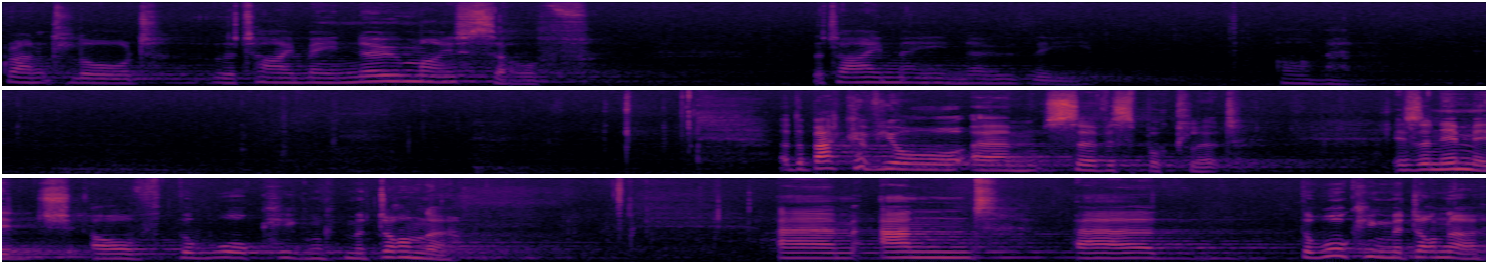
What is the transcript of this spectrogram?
Grant, Lord, that I may know myself, that I may know thee. Amen. At the back of your um, service booklet is an image of the walking Madonna. Um, and uh, the walking Madonna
